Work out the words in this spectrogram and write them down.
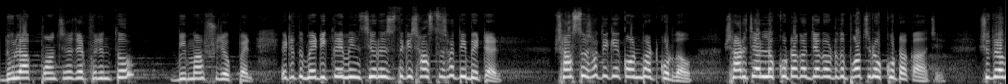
দু লাখ পঞ্চাশ হাজার পর্যন্ত বিমার সুযোগ পান। এটা তো মেডিক্লেম ইন্স্যুরেন্স থেকে স্বাস্থ্যসাথী বেটার স্বাস্থ্যসাথীকে কনভার্ট করে দাও। সাড়ে চার লক্ষ টাকার জায়গায় ওটা তো পাঁচ লক্ষ টাকা আছে। সুতরাং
